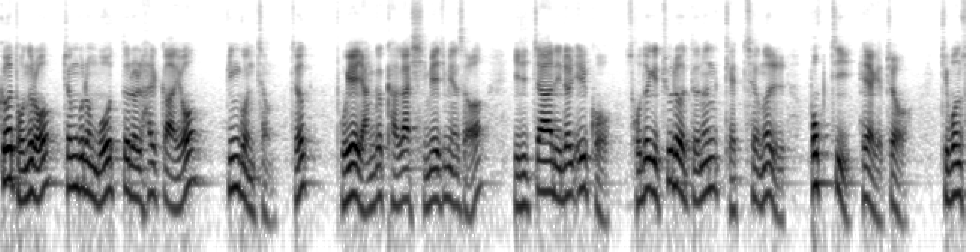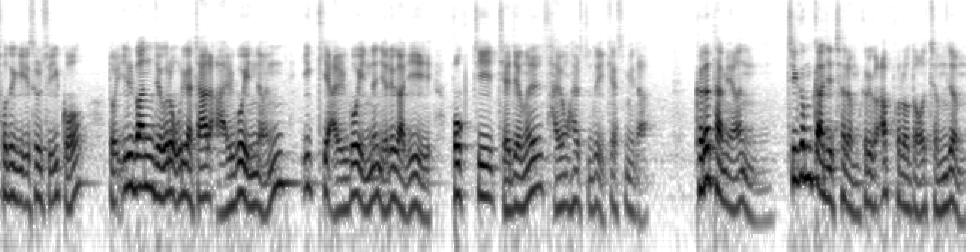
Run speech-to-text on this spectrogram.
그 돈으로 정부는 무엇들을 할까요? 빈곤층, 즉 부의 양극화가 심해지면서 일자리를 잃고 소득이 줄어드는 계층을 복지해야겠죠. 기본소득이 있을 수 있고 또 일반적으로 우리가 잘 알고 있는 익히 알고 있는 여러 가지 복지 재정을 사용할 수도 있겠습니다. 그렇다면 지금까지처럼 그리고 앞으로도 점점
